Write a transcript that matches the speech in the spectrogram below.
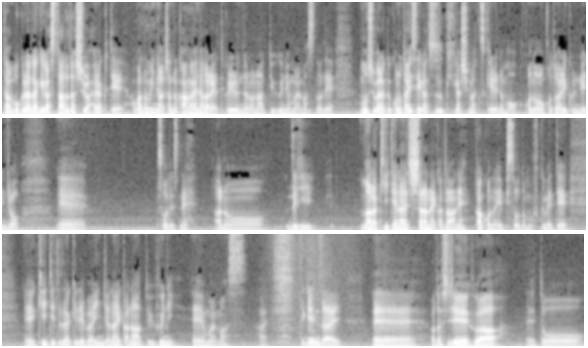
多分僕らだけがスタートダッシュが速くて他のみんなはちゃんと考えながらやってくれるんだろうなっていうふうに思いますのでもうしばらくこの体制が続く気がしますけれどもこの断り訓練所えーそうですね。あのーぜひまだ聞いてない知らない方はね過去のエピソードも含めて、えー聞いていただければいいんじゃないかなというふうに、えー思います、はい、で現在、えー私 JF はえっ、と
